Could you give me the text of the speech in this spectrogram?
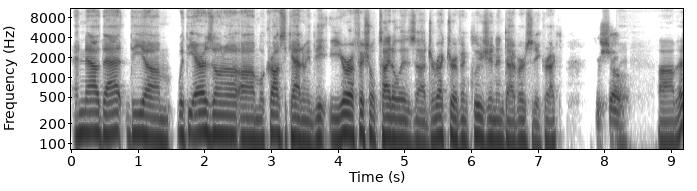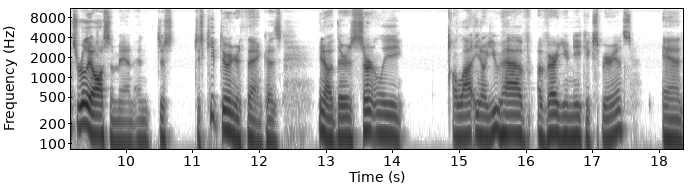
And now that the um with the Arizona um, Lacrosse Academy, the your official title is uh, Director of Inclusion and Diversity, correct? For sure. Um, that's really awesome, man. And just just keep doing your thing because you know there's certainly a lot. You know, you have a very unique experience, and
